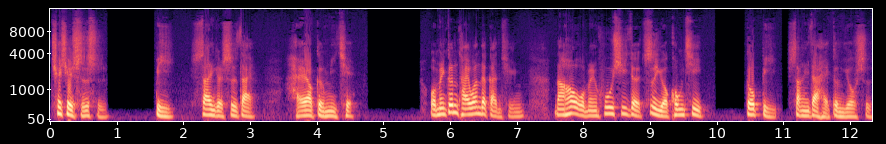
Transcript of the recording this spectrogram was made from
确确实实比上一个世代还要更密切。我们跟台湾的感情，然后我们呼吸的自由空气，都比上一代还更优势。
